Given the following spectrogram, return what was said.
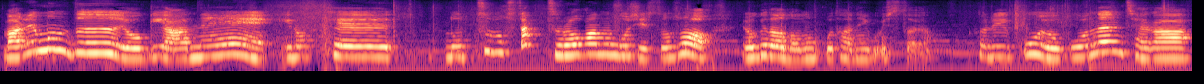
마리몬드 여기 안에 이렇게 노트북 싹 들어가는 곳이 있어서 여기다 넣어놓고 다니고 있어요. 그리고 요거는 제가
